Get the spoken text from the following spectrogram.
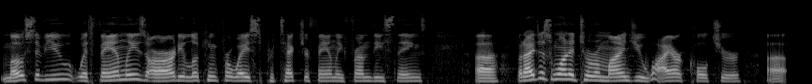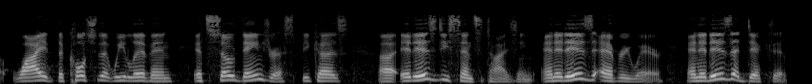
Most of you with families are already looking for ways to protect your family from these things. Uh, but I just wanted to remind you why our culture, uh, why the culture that we live in, it's so dangerous because uh, it is desensitizing and it is everywhere and it is addictive.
